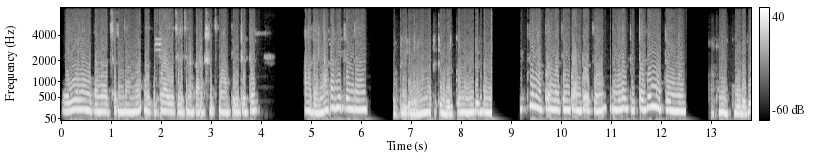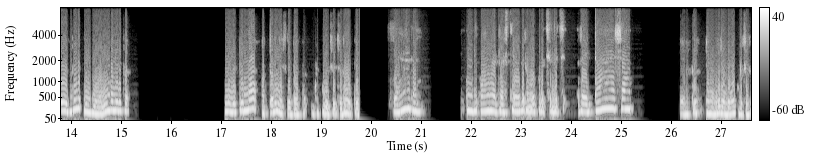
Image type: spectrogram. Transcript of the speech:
வெளியெல்லாம் அவங்க பண்ணி வச்சிருந்தாங்க அதுக்கப்புறம் அதுல சின்ன சின்ன கரெக்ஷன்ஸ் மாத்தி விட்டுட்டு அதெல்லாம் பண்ணிட்டு இருந்தேன் எப்படி போய் எல்லாத்தையும் பண்றது? நீங்க திட்டவே மாட்டீங்க கூடவே இருந்து எல்லாம் பண்ணிருக்க உன்னை விட்டுருந்தா அத்தோட எஸ்கேப் ஆயிருப்பேன் பிடிச்சி வச்சதும் ஓகே. ஏங்க உங்களுக்கு வாங்கின ட்ரெஸ்ல எது ரொம்ப பிடிச்சிருந்துச்சு? ரெட்டா ஆஷா எனக்கு எனக்கு ரெண்டுமே பிடிச்சது.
